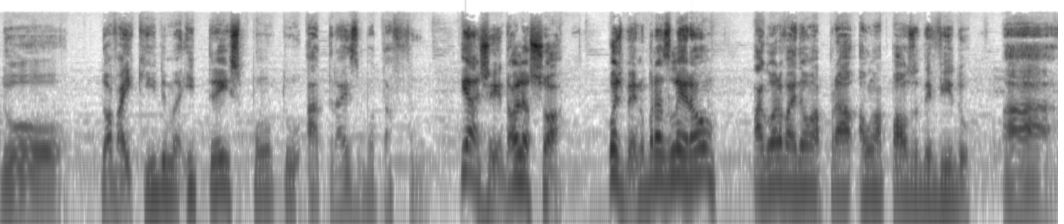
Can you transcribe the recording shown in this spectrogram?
do, do Havaí Kidman e 3 pontos atrás do Botafogo. E a agenda, olha só. Pois bem, no Brasileirão agora vai dar uma, pra, uma pausa devido a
